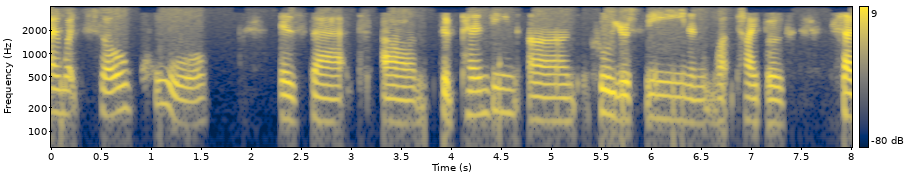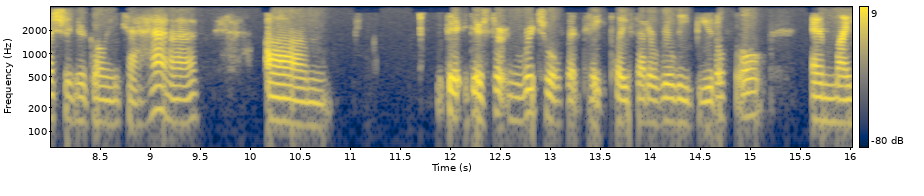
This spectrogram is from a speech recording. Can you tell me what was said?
and what's so cool is that um, depending on who you're seeing and what type of session you're going to have, um, there, there's certain rituals that take place that are really beautiful and my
